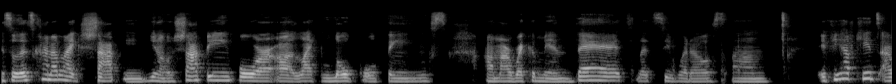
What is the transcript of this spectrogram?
and so that's kind of like shopping. You know, shopping for uh, like local things. Um, I recommend that. Let's see what else. Um, if you have kids, I,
